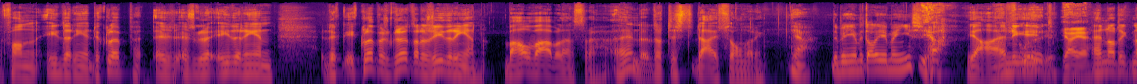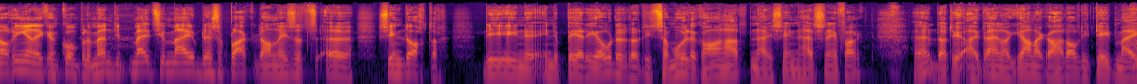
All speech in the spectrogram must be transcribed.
van iedereen. De club is, iedereen. De club is groter dan iedereen, behalve. Dat- Dat is de uitzondering. Ja, daar ben je met al je maniers. Ja, Ja, en, ik, Absoluut. Ja, ja. en dat ik nog één ik een compliment die meidje mij op deze plak, dan is het eh, zijn dochter. Die in de, in de periode dat hij het zo moeilijk aan had, nee, zijn herseninfarct. Hè, dat hij uiteindelijk, Janneke had al die tijd mij,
